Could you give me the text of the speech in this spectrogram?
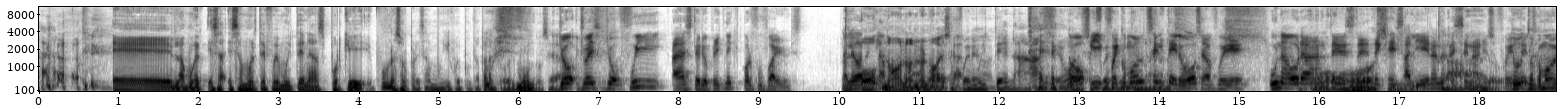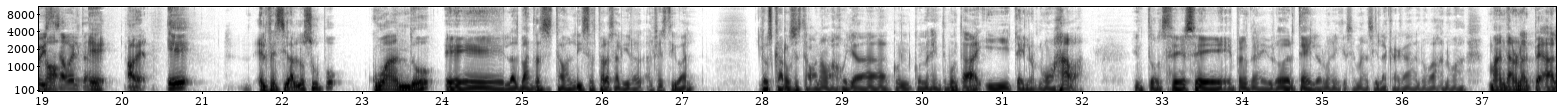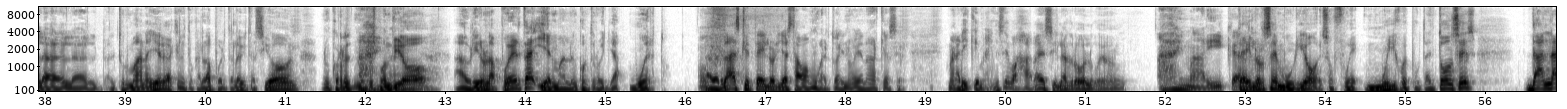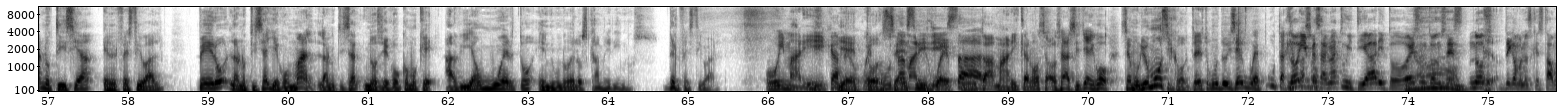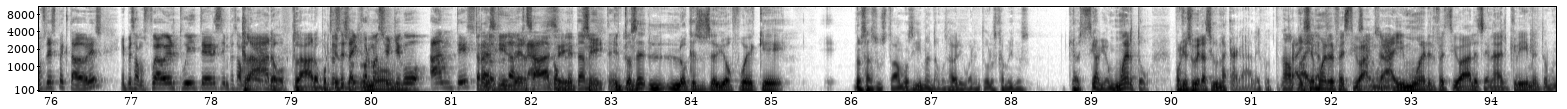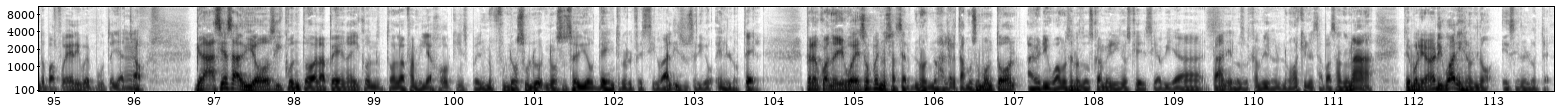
Eh, la muerte, esa, esa muerte fue muy tenaz porque fue una sorpresa muy hijo de puta para todo el mundo. O sea, Yo, yo, es, yo fui a Stereo Picnic por Foo Fighters. No le va a Oh, no, no, no, no, eso fue muy tenaz. No, y fue, como tenaz. se enteró, o sea, fue una hora antes de, de que sí, salieran al claro. escenario. Eso fue ¿Tú, cómo viviste No, esa vuelta? eh, a ver, eh, el festival lo supo cuando eh, las bandas estaban listas para salir al, al festival. Los carros estaban abajo ya con, con la gente montada y Taylor no bajaba. Entonces eh, preguntaron a mi brother Taylor, man, y que se me así la cagada, no baja, no baja. Mandaron al, al, al- tour manager a que le tocara la puerta de la habitación, no, corre- no respondió, abrieron la puerta y el man lo encontró ya muerto. La verdad es que Taylor ya estaba muerto, ahí no había nada que hacer. Mari, que imagínese bajar a decirle a Grohl, weón. Ay, marica. Taylor se murió, eso fue muy hijo de puta. Entonces, dan la noticia en el festival, pero la noticia llegó mal. La noticia nos llegó como que había un muerto en uno de los camerinos del festival. Uy, marica, y pero entonces, hueputa puta, marica, ¿no? O sea, o sea, sí llegó, se murió músico. Entonces todo el mundo dice, hueputa, ¿qué No, y empezaron a tuitear y todo eso. No. Entonces, nos, digamos, los que estábamos de espectadores, empezamos fue a ver twitters, empezamos a Claro, ver. claro, porque Entonces la información no- llegó antes. Transgiversada Claro. con- completamente. sí. Entonces, lo que sucedió fue que nos asustamos y mandamos a averiguar en todos los caminos que si había muerto, porque eso hubiera sido una cagada. hijo de puta. No, ahí se muere el festival, Se o sea, muere. ahí muere el festival, escena del crimen, todo el mundo para afuera, y de puta, Mm. ya, chao. Gracias a Dios y con toda la pena y con toda la familia Hawkins, pues no, no, no sucedió dentro del festival y sucedió en el hotel. Pero cuando llegó eso, pues nos, nos alertamos un montón, averiguamos en los dos camerinos que si había tan, en los dos camerinos, no, aquí no está pasando nada. Entonces volvieron a averiguar y dijeron, no, es en el hotel.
